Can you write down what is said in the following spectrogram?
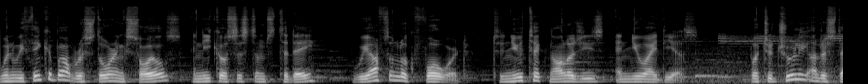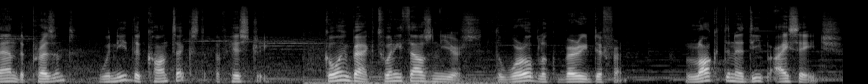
When we think about restoring soils and ecosystems today, we often look forward to new technologies and new ideas. But to truly understand the present, we need the context of history. Going back 20,000 years, the world looked very different. Locked in a deep ice age,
